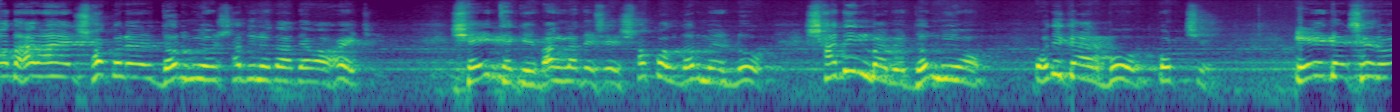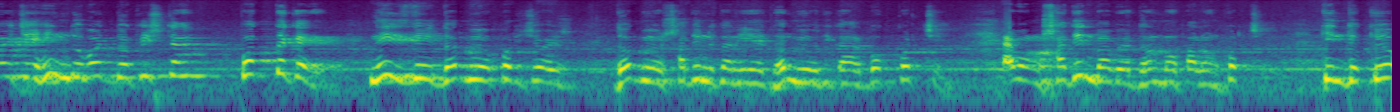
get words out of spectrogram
অধারায় সকলের ধর্মীয় স্বাধীনতা দেওয়া হয়েছে। সেই থেকে বাংলাদেশের সকল ধর্মের লোক স্বাধীনভাবে ধর্মীয় অধিকার ভোগ করছে। এ দেশে রয়েছে হিন্দু, বৌদ্ধ, খ্রিস্টান, প্রত্যেকে নিজ নিজ ধর্মীয় পরিচয়, ধর্মীয় স্বাধীনতা নিয়ে ধর্মীয় অধিকার ভোগ করছে এবং স্বাধীনভাবে ধর্ম পালন করছে। কিন্তু কেউ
